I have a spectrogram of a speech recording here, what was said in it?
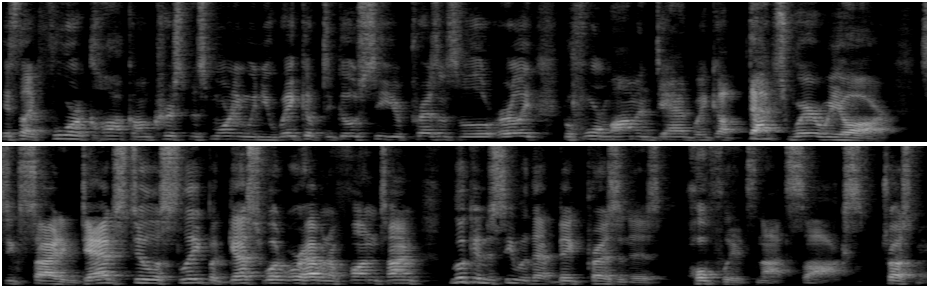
It's like four o'clock on Christmas morning when you wake up to go see your presents a little early before mom and dad wake up. That's where we are. It's exciting. Dad's still asleep, but guess what? We're having a fun time looking to see what that big present is. Hopefully, it's not socks. Trust me,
